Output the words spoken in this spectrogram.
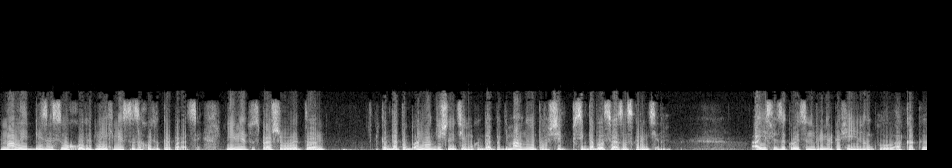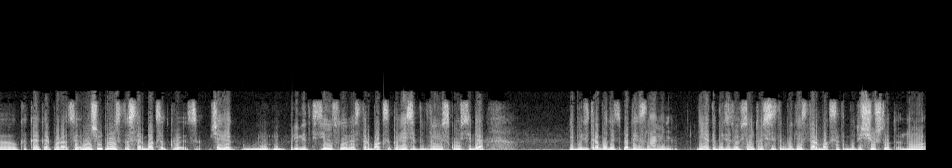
Малые бизнесы уходят, на их место заходят корпорации. И меня тут спрашивают, э, когда-то аналогичную тему, когда поднимал, но это вообще всегда было связано с карантином. А если закроется, например, кофейня на углу, а как, э, какая корпорация? Очень просто, Starbucks откроется. Человек примет все условия Starbucks, повесит вывеску у себя и будет работать под их знаменем. И это будет во всем. То есть это будет не Starbucks, это будет еще что-то. Но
